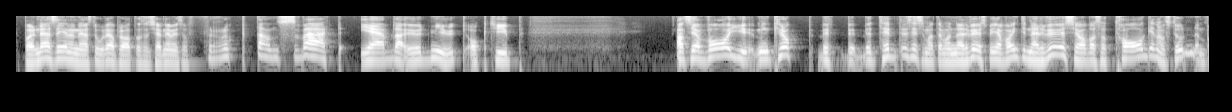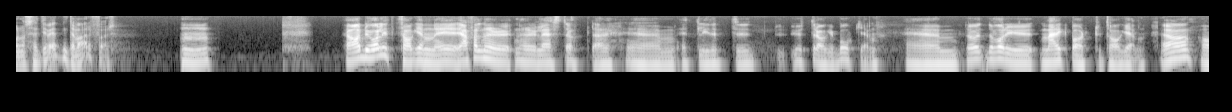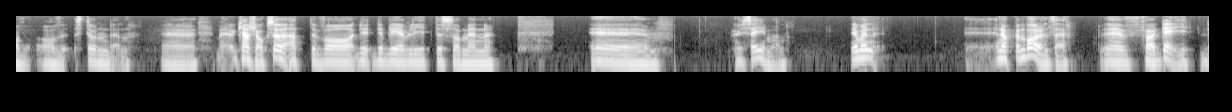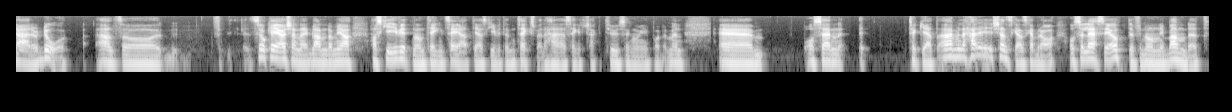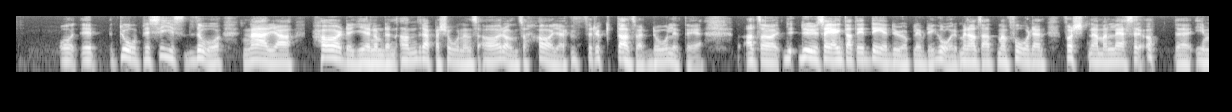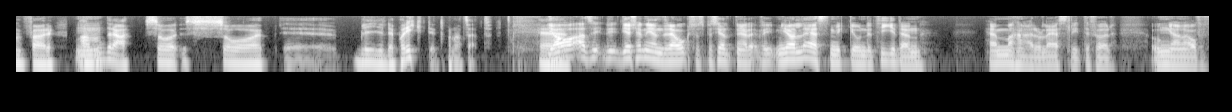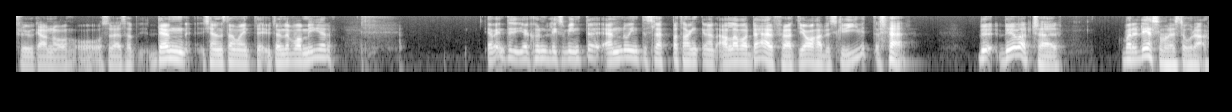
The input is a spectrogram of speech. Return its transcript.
på den där scenen när jag stod där och pratade så kände jag mig så fruktansvärt jävla ödmjuk och typ... Alltså jag var ju, min kropp be, be, betedde sig som att den var nervös, men jag var inte nervös, jag var bara så tagen av stunden på något sätt. Jag vet inte varför. Mm. Ja, du var lite tagen, eh, i alla fall när du, när du läste upp där eh, ett litet eh, utdrag i boken. Eh, då, då var du ju märkbart tagen Ja, av, av stunden. Eh, men kanske också att det, var, det, det blev lite som en... Eh, hur säger man? Ja, men, en uppenbarelse för dig där och då. Alltså, så kan jag känna ibland om jag har skrivit någonting, säg att jag har skrivit en text, det här har jag säkert sagt tusen gånger på det, men ehm, och sen eh, tycker jag att ah, men det här känns ganska bra och så läser jag upp det för någon i bandet och eh, då, precis då, när jag hör det genom den andra personens öron så hör jag hur fruktansvärt dåligt det är. Alltså, du, du säger inte att det är det du upplevde igår, men alltså att man får den först när man läser upp det inför mm. andra så, så eh, blir det på riktigt på något sätt. Eh, ja alltså, jag känner igen det där också, speciellt när jag, jag har läst mycket under tiden hemma här och läst lite för ungarna och för frugan och, och, och sådär. Så att den känslan var inte, utan det var mer... Jag vet inte, jag kunde liksom inte, ändå inte släppa tanken att alla var där för att jag hade skrivit det här. Det, det var så här. Var det det som var det stora?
